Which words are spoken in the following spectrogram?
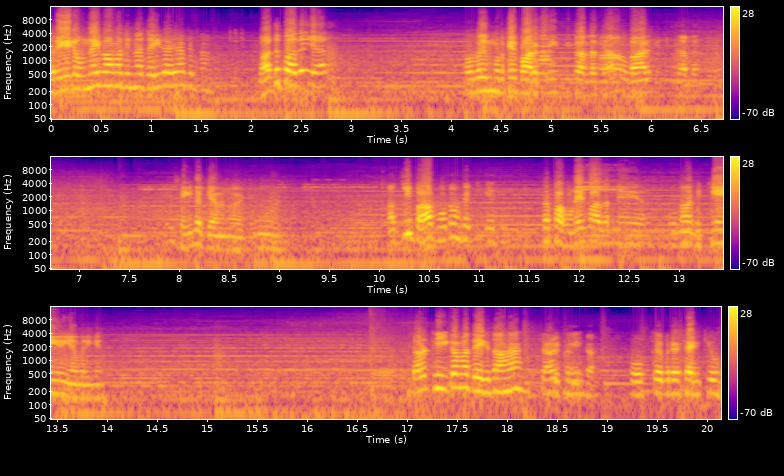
ਰੇਟ ਉਨਾ ਹੀ ਪਾਵਾਂ ਜਿੰਨਾ ਚਾਹੀਦਾ ਜਾਂ ਕਿਦਾਂ? ਵੱਧ ਪਾ ਦੇ ਯਾਰ। ਉਹ ਬਈ ਮੁੜ ਕੇ ਬਾਰਗੇਨਿੰਗ ਵੀ ਕਰ ਲੈਂਦੇ ਆ ਬਾਹਰ ਵੀ ਨਹੀਂ ਕਰ ਲੈਂਦੇ ਸਹੀ ਲੱਗਿਆ ਮੈਨੂੰ ਹੂੰ ਅੱਜ ਹੀ ਪਾ ਫੋਟੋ ਖਿੱਚ ਕੇ ਤੂੰ। ਆਪਾਂ ਹੁਣੇ ਪਾ ਦਿੰਨੇ ਆ ਯਾਰ। ਉਹਨਾਂ ਖਿੱਚੀਆਂ ਹੀ ਹੋਈਆਂ ਮੇਰੀਆਂ। ਚਲ ਠੀਕ ਆ ਮੈਂ ਦੇਖਦਾ ਹਾਂ। ਚੱਲ ਠੀਕ ਆ। ਓਕੇ ਵੀਰੇ ਥੈਂਕ ਯੂ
